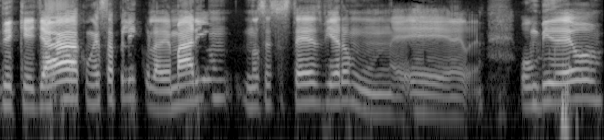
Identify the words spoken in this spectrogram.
de, que ya con esta película de Mario, no sé si ustedes vieron eh, un video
